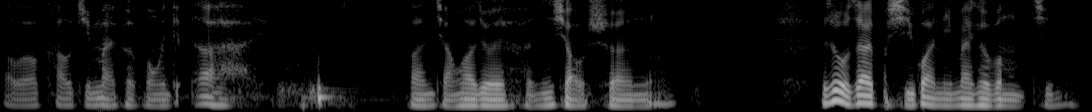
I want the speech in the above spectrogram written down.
我要靠近麦克风一点，哎，不然讲话就会很小声了。可是我在不习惯离麦克风那么近了。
